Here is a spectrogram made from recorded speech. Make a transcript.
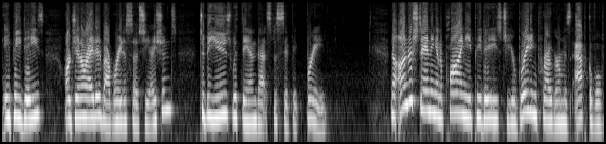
EPDs are generated by breed associations to be used within that specific breed. Now, understanding and applying EPDs to your breeding program is applicable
